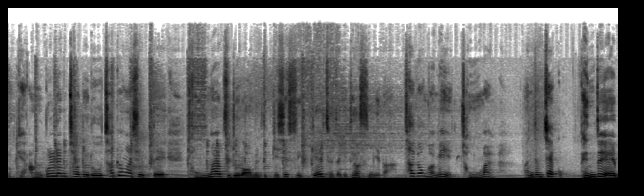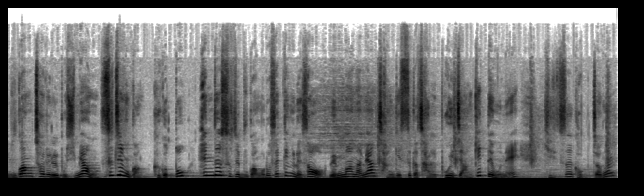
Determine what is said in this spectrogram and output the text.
이렇게 앙꿀림 처리로 착용하실 때 정말 부드러움을 느끼실 수 있게 제작이 되었습니다. 착용감이 정말 완전 최고! 밴드의 무광 처리를 보시면 스지 무광, 그것도 핸드 스지 무광으로 세팅을 해서 웬만하면 장기스가 잘 보이지 않기 때문에 기스 걱정은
